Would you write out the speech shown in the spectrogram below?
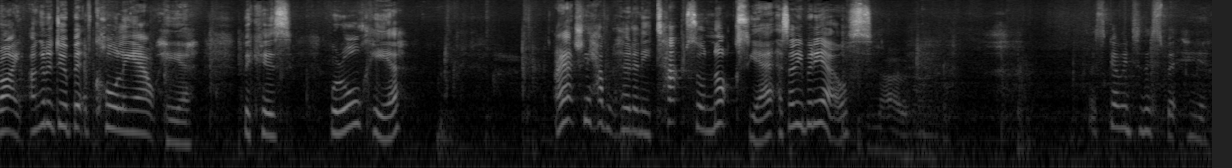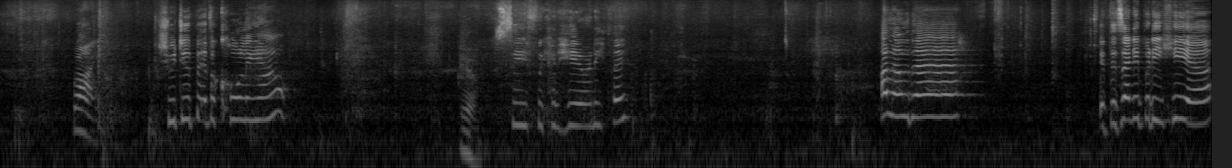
Right, I'm going to do a bit of calling out here because we're all here. I actually haven't heard any taps or knocks yet. Has anybody else? No. Let's go into this bit here. Right, should we do a bit of a calling out? Yeah. See if we can hear anything. Hello there. If there's anybody here,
